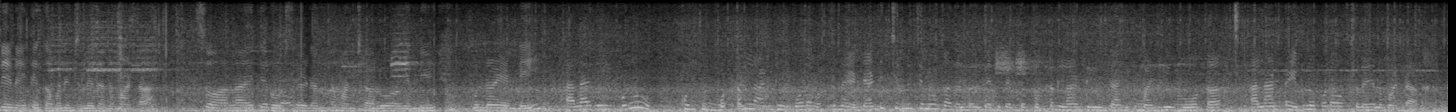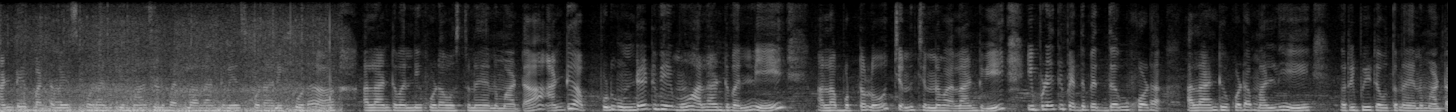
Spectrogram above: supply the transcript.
నేనైతే గమనించలేదన్నమాట. సో అలా అయితే రోడ్ సైడ్ అంతా మంచాలు అవన్నీ ఉన్నాయండి. అలాగే ఇప్పుడు కొంచెం బుట్టలు లాంటివి కూడా వస్తున్నాయండి. అంటే చిన్న చిన్నవి కథలు పెద్ద పెద్ద బుట్టలు లాంటివి దానికి మళ్ళీ మూత అలాంటి టైప్లో కూడా వస్తున్నాయి అనమాట అంటే బట్టలు వేసుకోవడానికి మాసిన బట్టలు అలాంటివి వేసుకోవడానికి కూడా అలాంటివన్నీ కూడా వస్తున్నాయి అన్నమాట అంటే అప్పుడు ఉండేటివేమో అలాంటివన్నీ అలా బుట్టలు చిన్న చిన్నవి అలాంటివి ఇప్పుడైతే పెద్ద పెద్దవి కూడా అలాంటివి కూడా మళ్ళీ రిపీట్ అవుతున్నాయి అనమాట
